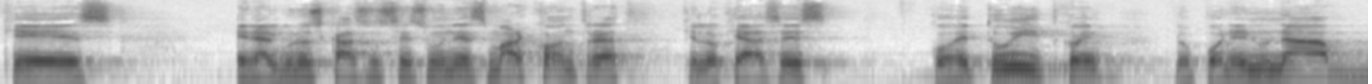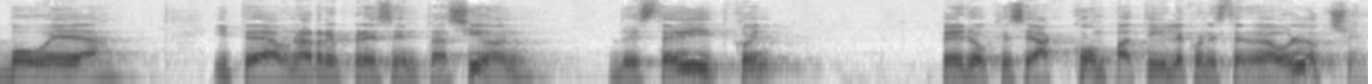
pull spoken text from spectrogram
que es, en algunos casos es un smart contract, que lo que hace es coge tu Bitcoin, lo pone en una bóveda y te da una representación de este Bitcoin, pero que sea compatible con este nuevo blockchain.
